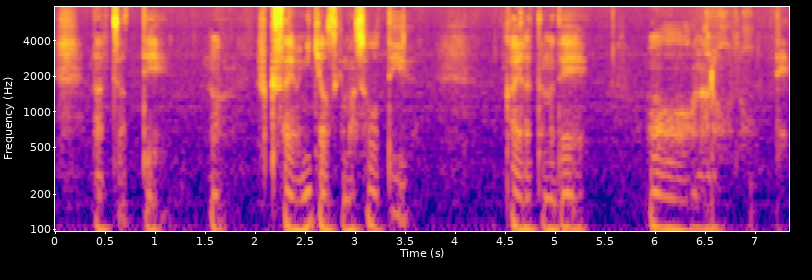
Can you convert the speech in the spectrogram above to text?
なっちゃって、まあ、副作用に気をつけましょうっていう回だったのでおおなるほど。って。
